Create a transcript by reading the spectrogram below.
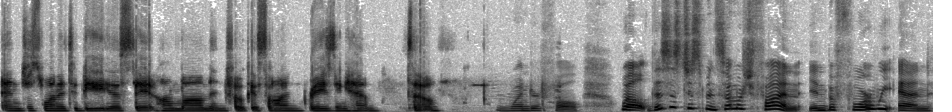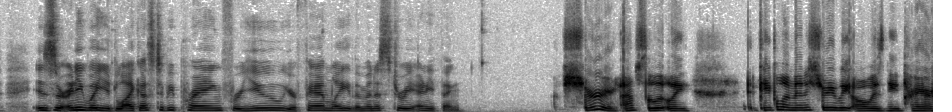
and just wanted to be a stay at home mom and focus on raising him. So Wonderful. Well, this has just been so much fun. And before we end, is there any way you'd like us to be praying for you, your family, the ministry, anything? Sure, absolutely. People in ministry, we always need prayer.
